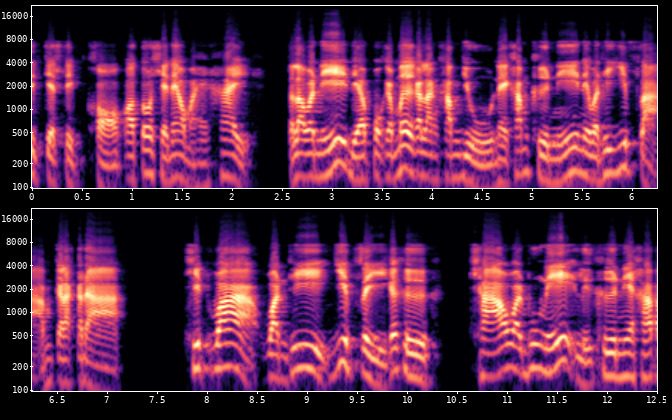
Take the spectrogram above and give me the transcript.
สิบเจ็ดสิบของออโต้ชแนลมาให้ให้สำหรับวันนี้เดี๋ยวโปรแกรมเมอร์กำลังทำอยู่ในค่ำคืนนี้ในวันที่ยี่สามกรกฎาคิดว่าวันที่ยี่สี่ก็คือเช้าวันพรุ่งนี้หรือคืนเนี้ครับ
